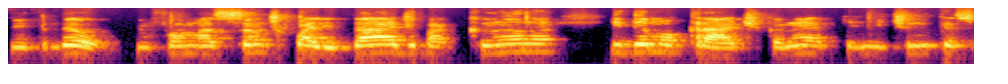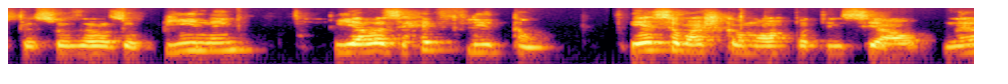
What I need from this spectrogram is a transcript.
entendeu? Informação de qualidade, bacana e democrática, né? Permitindo que as pessoas elas opinem e elas reflitam. Esse eu acho que é o maior potencial, né?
